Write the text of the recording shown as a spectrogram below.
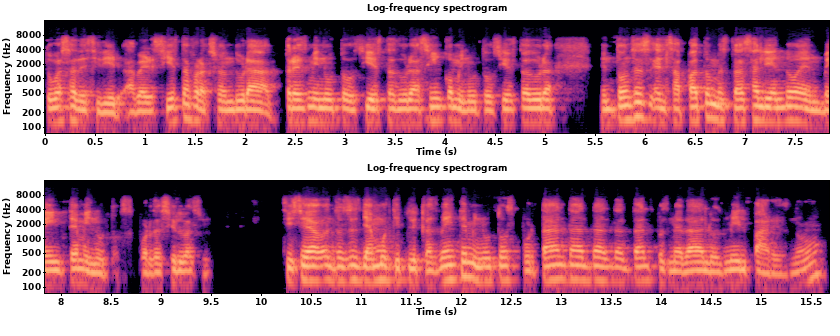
Tú vas a decidir, a ver, si esta fracción dura tres minutos, si esta dura cinco minutos, si esta dura, entonces el zapato me está saliendo en 20 minutos, por decirlo así. Si sea, entonces ya multiplicas 20 minutos por tal, tal, tal, tal, tal, pues me da los mil pares, ¿no?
